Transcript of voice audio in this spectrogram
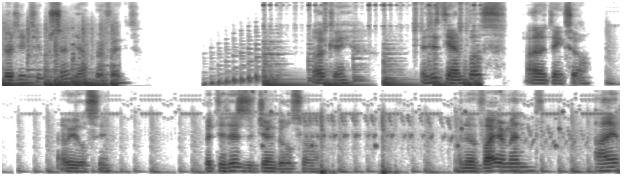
32%, yeah, perfect. Okay. Is it the end boss? I don't think so. We will see. But it is the jungle, so an environment I'm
